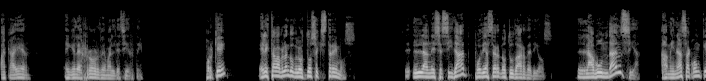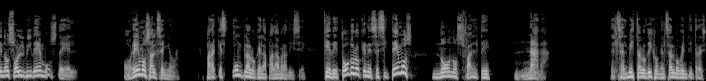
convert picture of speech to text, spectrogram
a caer en el error de maldecirte. ¿Por qué? Él estaba hablando de los dos extremos. La necesidad puede hacernos dudar de Dios. La abundancia amenaza con que nos olvidemos de Él. Oremos al Señor para que cumpla lo que la palabra dice, que de todo lo que necesitemos no nos falte nada. El salmista lo dijo en el Salmo 23,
